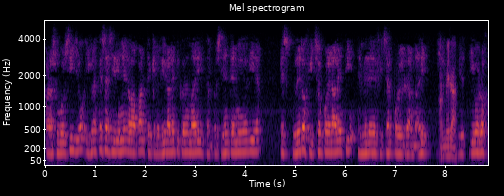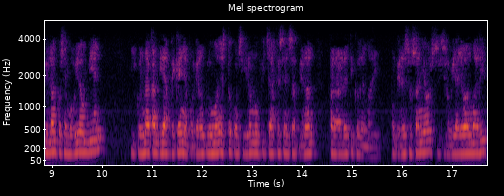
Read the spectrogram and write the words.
para su bolsillo y gracias a ese dinero aparte que le dio el Atlético de Madrid al presidente del mediodía, Escudero fichó por el Atleti en vez de fichar por el Real Madrid. Pues mira. Los directivos rojo y blanco se movieron bien y con una cantidad pequeña, porque era un club modesto, consiguieron un fichaje sensacional para el Atlético de Madrid. Porque en esos años, si se lo hubiera llevado al Madrid,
